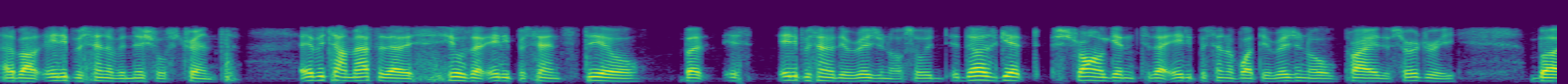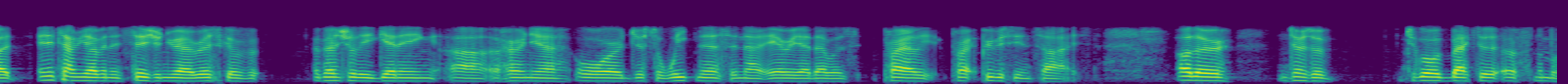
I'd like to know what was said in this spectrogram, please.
at about 80% of initial strength. Every time after that, it heals at 80% still, but it's 80% of the original. So it, it does get strong again to that 80% of what the original prior to surgery. But anytime you have an incision, you're at risk of eventually getting uh, a hernia or just a weakness in that area that was priorly, pri- previously incised. Other, in terms of, to go back to uh, number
